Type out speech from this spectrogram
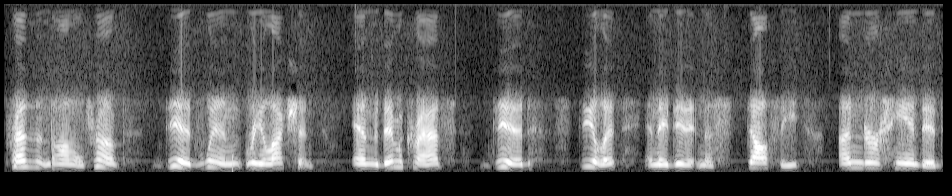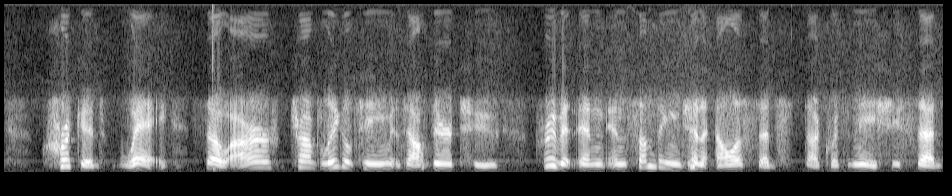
President Donald Trump did win re-election and the Democrats did steal it and they did it in a stealthy, underhanded, crooked way. So our Trump legal team is out there to prove it and and something Jenna Ellis said stuck with me. She said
